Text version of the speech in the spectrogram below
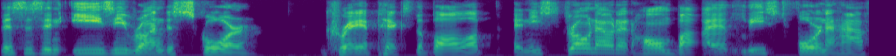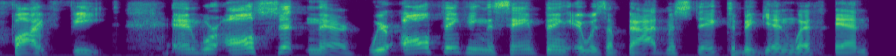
this is an easy run to score." Correa picks the ball up and he's thrown out at home by at least four and a half, five feet. And we're all sitting there. We're all thinking the same thing. It was a bad mistake to begin with. And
